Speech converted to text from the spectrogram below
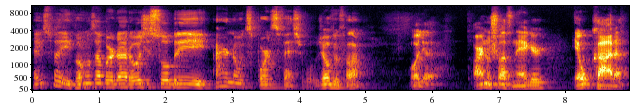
É isso aí, vamos abordar hoje sobre Arnold Sports Festival. Já ouviu falar? Olha, Arnold Schwarzenegger é o cara.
